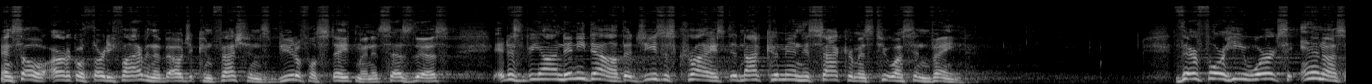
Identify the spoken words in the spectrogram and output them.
And so, Article 35 in the Belgic Confessions, beautiful statement. It says this It is beyond any doubt that Jesus Christ did not commend his sacraments to us in vain. Therefore, he works in us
